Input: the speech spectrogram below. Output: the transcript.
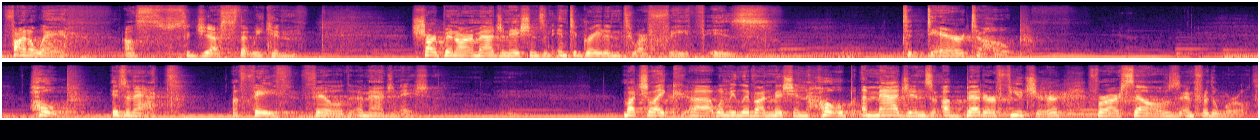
Final way, I'll suggest that we can sharpen our imaginations and integrate into our faith is to dare to hope. Hope is an act of faith filled imagination. Much like uh, when we live on mission, hope imagines a better future for ourselves and for the world.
